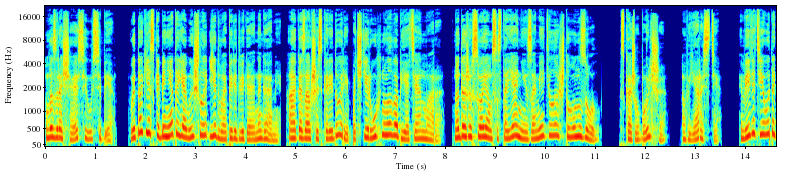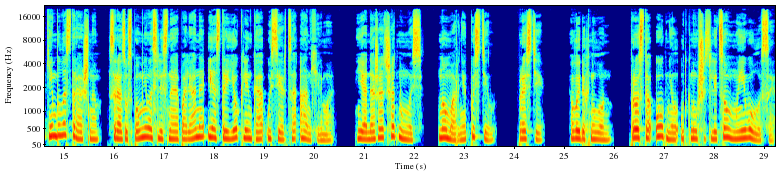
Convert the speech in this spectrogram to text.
возвращая силу себе. В итоге из кабинета я вышла, едва передвигая ногами, а оказавшись в коридоре, почти рухнула в объятия Анмара. Но даже в своем состоянии заметила, что он зол. Скажу больше, в ярости. Видеть его таким было страшно. Сразу вспомнилась лесная поляна и острие клинка у сердца Анхельма. Я даже отшатнулась, но Мар не отпустил. «Прости», — выдохнул он. Просто обнял, уткнувшись лицом в мои волосы.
